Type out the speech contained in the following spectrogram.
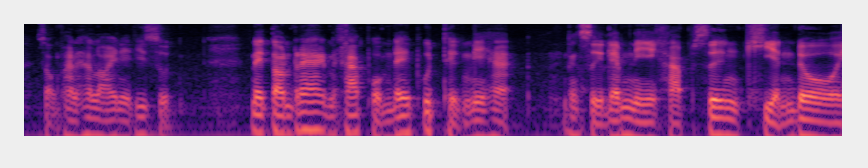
2500 ในที่สุด ในตอนแรกนะครับผมได้พูดถึงนี่ฮะหนังสือเล่มนี้ครับ ซึ่งเขียนโดย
